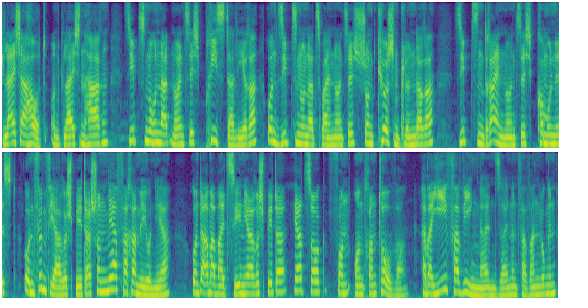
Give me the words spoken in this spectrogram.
gleicher Haut und gleichen Haaren 1790 Priesterlehrer und 1792 schon Kirchenplünderer, 1793 Kommunist und fünf Jahre später schon mehrfacher Millionär und abermals zehn Jahre später Herzog von Entranto war. Aber je verwegener in seinen Verwandlungen,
